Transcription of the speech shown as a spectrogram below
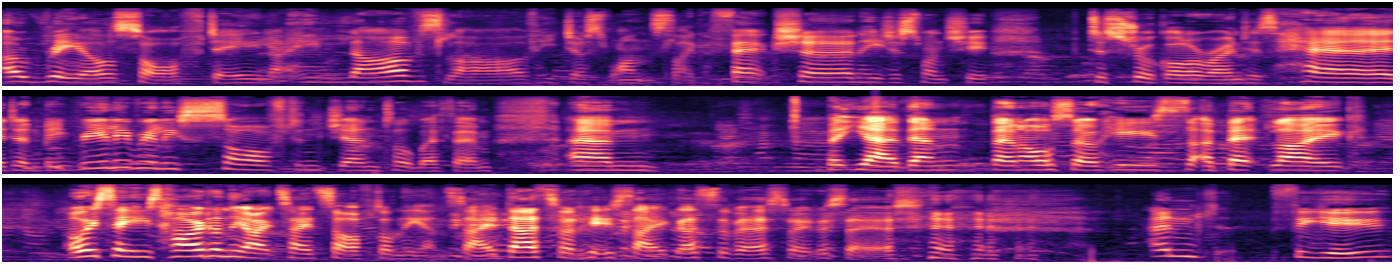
a real softy. Like he loves love. He just wants like a affection. He just wants you to stroke all around his head and be really, really soft and gentle with him. Um, but yeah, then then also he's a bit like. I always say he's hard on the outside, soft on the inside. That's what he's like. That's the best way to say it. and for you,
